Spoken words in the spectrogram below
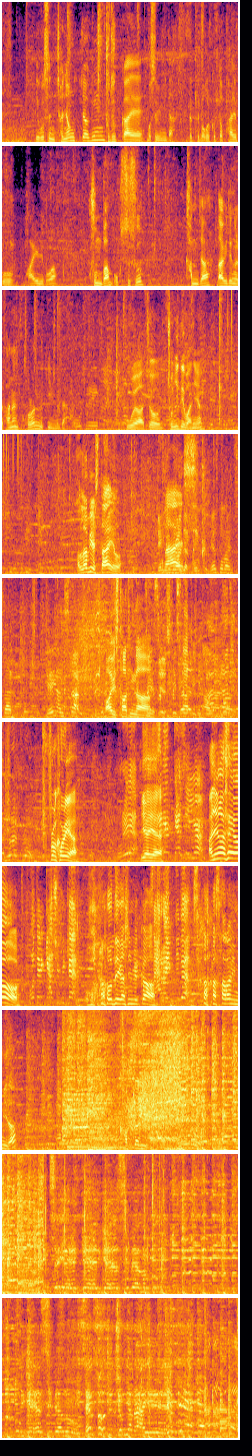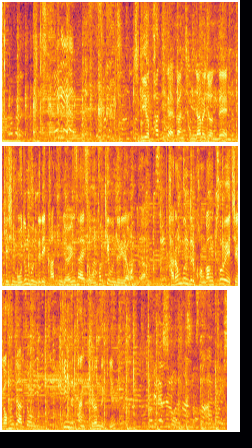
이곳은 전형적인 부둣가의 모습입니다. 이렇게 먹을 것도 팔고 과일과 군밤, 옥수수, 감자 따위 등을 파는 그런 느낌입니다. 뭐야, 저 조니뎁 아니에요? I love your style. Thank Nice. you, brother. Thank you. Welcome and start. Okay, and start. Are you starting now? Yes, yes. Please start. From Korea. Korea. Yeah, yeah. 안녕하세요. Hotel Kasifikan. 어, 어디 가십니까? Tidak. 사, 사람입니다. 갑자기 gel Sibel'im Gel yanayı 드디어 파티가 약간 잠잠해졌는데 계신 모든 분들이 같은 여행사에서 온 터키 분들이라고 합니다. 다른 분들 관광 투어에 제가 혼자 좀 낀 듯한 그런 느낌?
